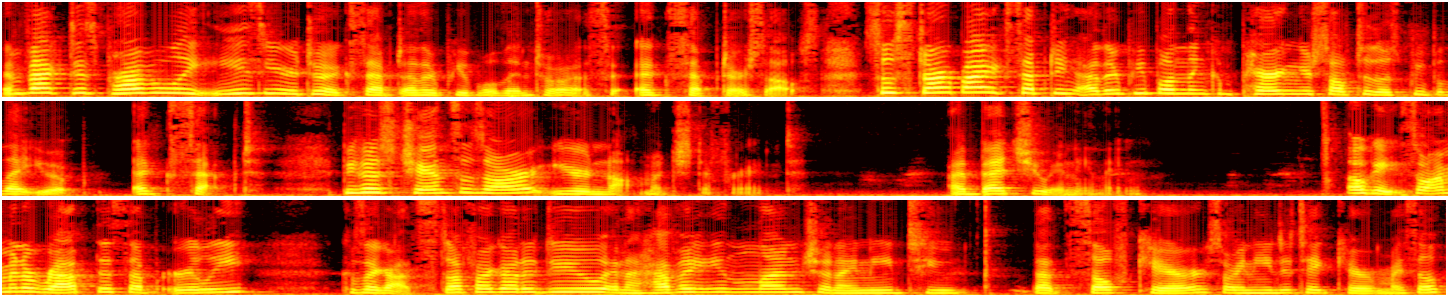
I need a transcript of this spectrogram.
In fact, it's probably easier to accept other people than to accept ourselves. So start by accepting other people and then comparing yourself to those people that you accept. Because chances are you're not much different. I bet you anything. Okay, so I'm going to wrap this up early because I got stuff I got to do and I haven't eaten lunch and I need to that's self-care, so I need to take care of myself.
